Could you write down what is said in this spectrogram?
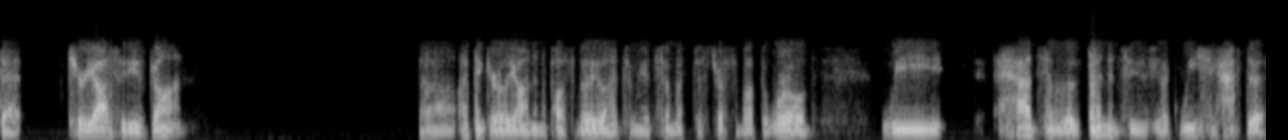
that curiosity is gone. Uh, I think early on in the Possibility Alliance, when we had so much distress about the world, we had some of those tendencies. Like we have to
